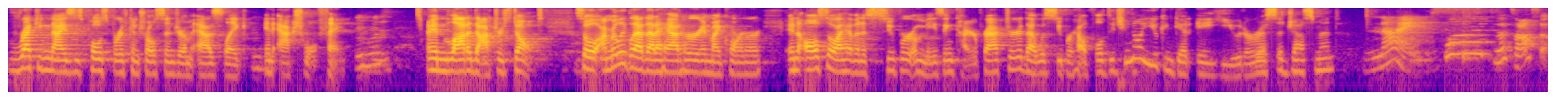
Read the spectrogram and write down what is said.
recognizes post birth control syndrome as like Mm-hmm. an actual thing. Mhm. And a lot of doctors don't. So I'm really glad that I had her in my corner. And also I have a super amazing chiropractor that was super helpful. Did you know you can get a uterus adjustment? Nice. What? That's awesome.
